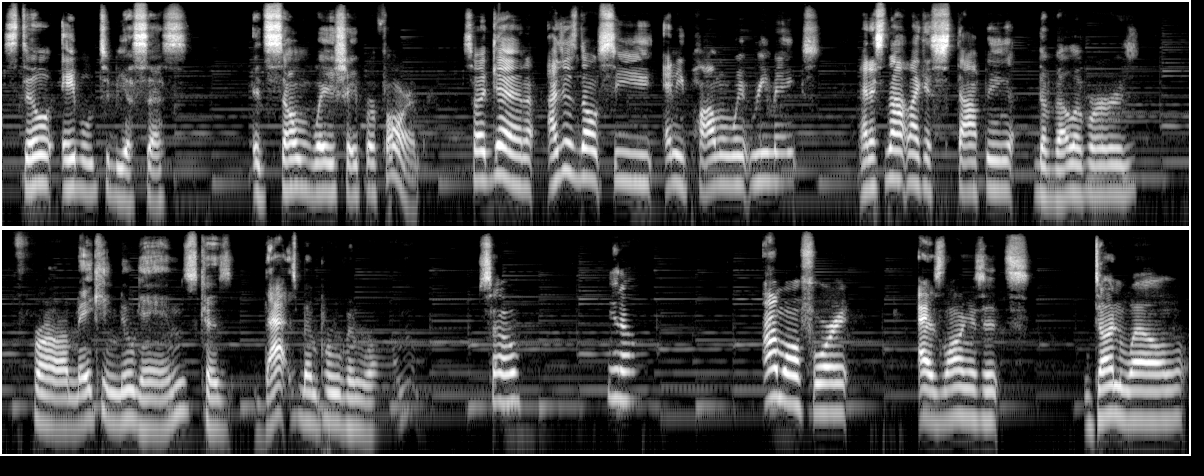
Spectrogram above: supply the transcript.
still able to be assessed in some way, shape, or form. So again, I just don't see any problem with remakes. And it's not like it's stopping developers from making new games, because that's been proven wrong. So, you know, I'm all for it as long as it's done well,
